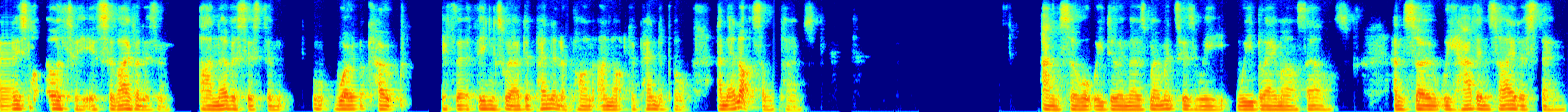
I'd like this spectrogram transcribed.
and it's not loyalty it's survivalism. Our nervous system won't cope if the things we are dependent upon are not dependable and they're not sometimes. And so what we do in those moments is we we blame ourselves. And so we have inside us then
